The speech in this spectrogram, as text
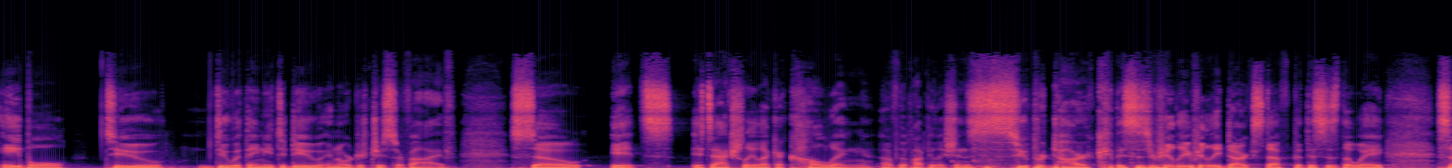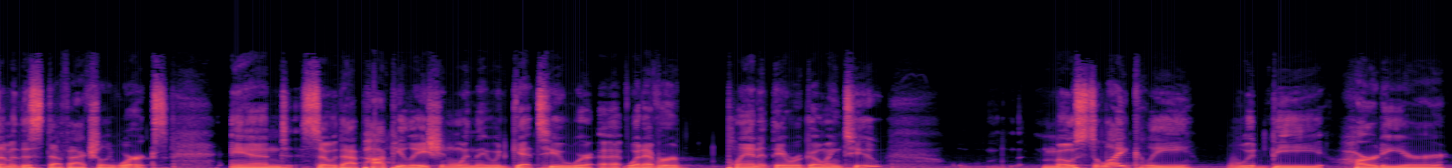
able to do what they need to do in order to survive. So it's it's actually like a culling of the population. This is super dark. This is really really dark stuff, but this is the way some of this stuff actually works. And so that population when they would get to where uh, whatever planet they were going to most likely would be hardier,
